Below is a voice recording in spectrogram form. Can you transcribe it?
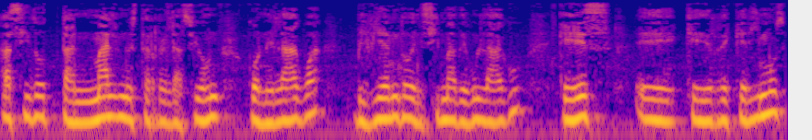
ha sido tan mal nuestra relación con el agua viviendo encima de un lago que es eh, que requerimos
